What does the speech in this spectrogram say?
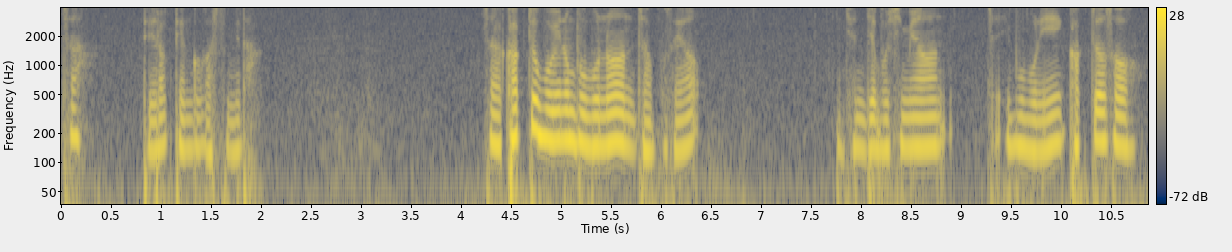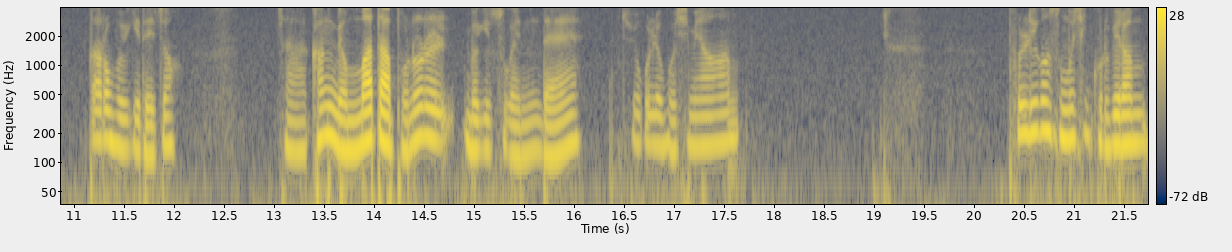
자, 대략 된 것 같습니다. 자, 각져 보이는 부분은 자 보세요. 현재 보시면 자, 이 부분이 각져서 따로 보이게 되죠. 자, 각 면마다 번호를 매길 수가 있는데 쭉 올려 보시면 폴리곤 스무싱 그룹이란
